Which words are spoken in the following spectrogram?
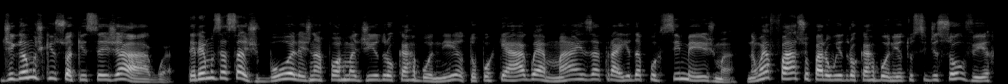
Digamos que isso aqui seja água. Teremos essas bolhas na forma de hidrocarboneto porque a água é mais atraída por si mesma. Não é fácil para o hidrocarboneto se dissolver.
